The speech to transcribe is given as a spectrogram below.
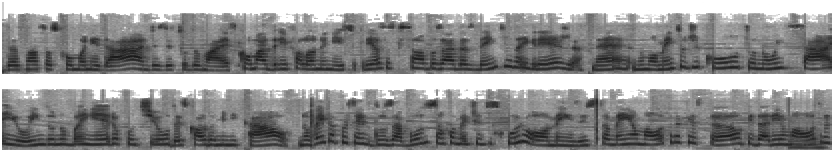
Das nossas comunidades e tudo mais. Como a Adri falou no início, crianças que são abusadas dentro da igreja, né? No momento de culto, no ensaio, indo no banheiro com o tio da escola dominical. 90% dos abusos são cometidos por homens. Isso também é uma outra questão que daria uma outra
